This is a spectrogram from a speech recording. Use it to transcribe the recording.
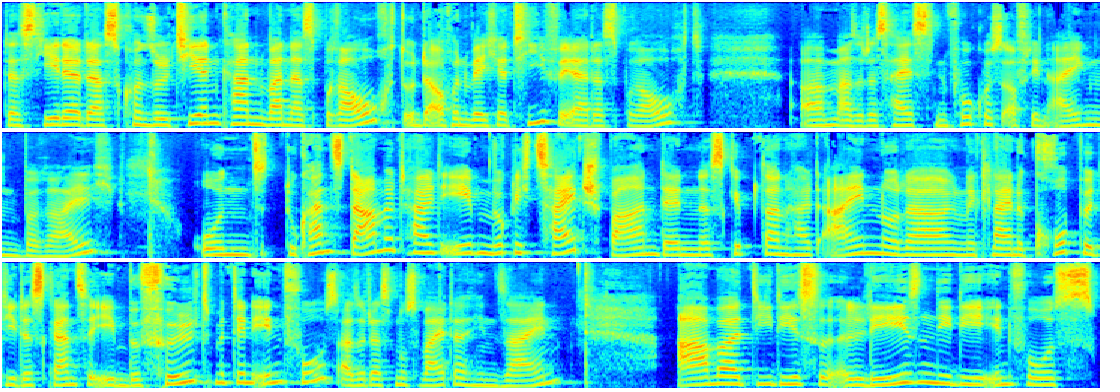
dass jeder das konsultieren kann, wann er es braucht und auch in welcher Tiefe er das braucht. Ähm, also das heißt, den Fokus auf den eigenen Bereich. Und du kannst damit halt eben wirklich Zeit sparen, denn es gibt dann halt einen oder eine kleine Gruppe, die das Ganze eben befüllt mit den Infos. Also das muss weiterhin sein. Aber die, die es lesen, die die Infos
